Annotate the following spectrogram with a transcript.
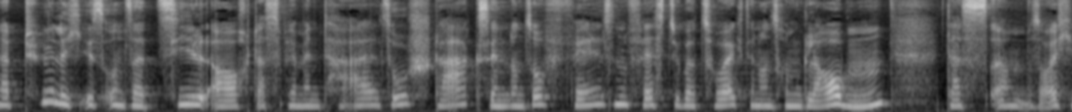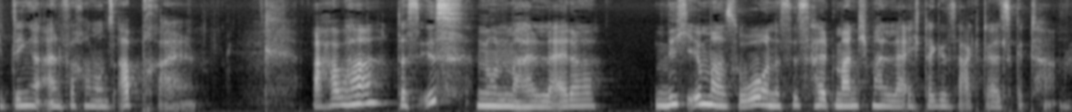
Natürlich ist unser Ziel auch, dass wir mental so stark sind und so felsenfest überzeugt in unserem Glauben, dass ähm, solche Dinge einfach an uns abprallen. Aber das ist nun mal leider nicht immer so und es ist halt manchmal leichter gesagt als getan.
